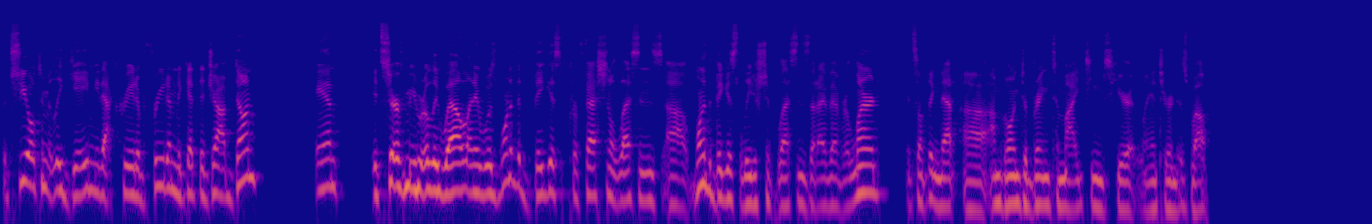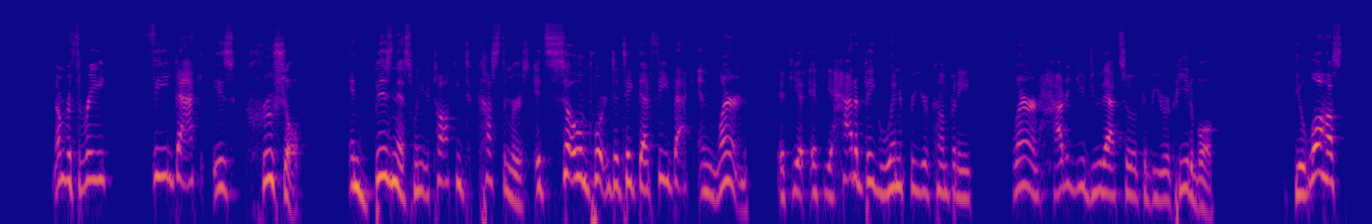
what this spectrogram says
but she ultimately gave me that creative freedom to get the job done. And it served me really well. And it was one of the biggest professional lessons, uh, one of the biggest leadership lessons that I've ever learned. It's something that uh, I'm going to bring to my teams here at Lantern as well. Number three, feedback is crucial. In business, when you're talking to customers, it's so important to take that feedback and learn. If you if you had a big win for your company, learn how did you do that so it could be repeatable. If you lost,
